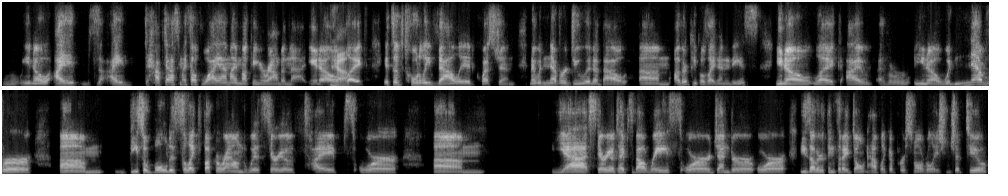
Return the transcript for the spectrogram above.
you know, I I have to ask myself why am I mucking around in that? You know, Yeah. like it's a totally valid question. And I would never do it about um other people's identities. You know, like I have a you know, would never um be so bold as to like fuck around with stereotypes or um yeah stereotypes about race or gender or these other things that i don't have like a personal relationship to.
